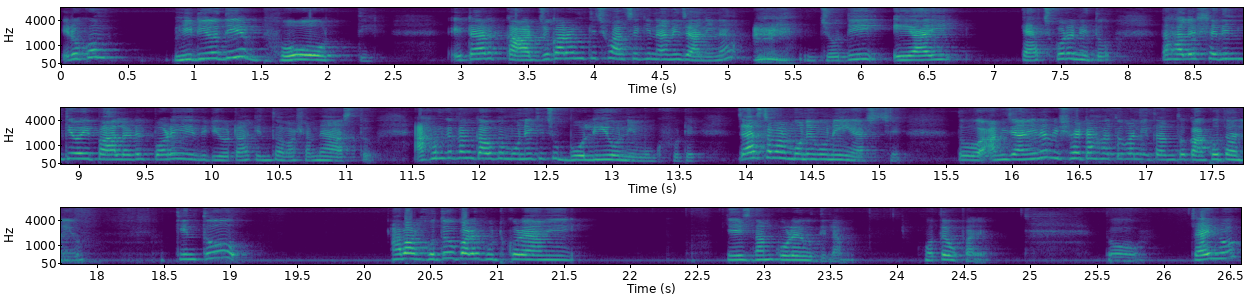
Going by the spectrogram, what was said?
এরকম ভিডিও দিয়ে ভর্তি। এটার কার্যকারণ কিছু আছে কিনা আমি জানি না। যদি এআই ক্যাচ করে নিত, তাহলে সেদিনকে ওই পার্লারের পরে এই ভিডিওটা কিন্তু আমার সামনে আসতো। এখন কিন্তু আমি কাউকে মনে কিছু বলিও নি মুখ ফুটে। জাস্ট আমার মনে মনেই আসছে। তো আমি জানি না বিষয়টা হয়তো বা নিতান্ত কাকতালীয়। কিন্তু আবার হতেও পারে হুট করে আমি কেস দান করেও দিলাম। হতেও পারে। তো যাই হোক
